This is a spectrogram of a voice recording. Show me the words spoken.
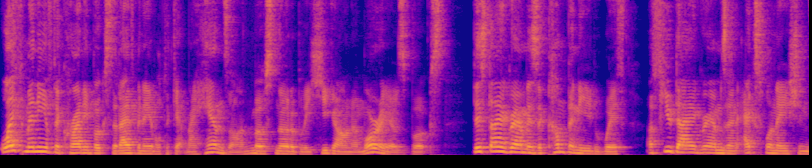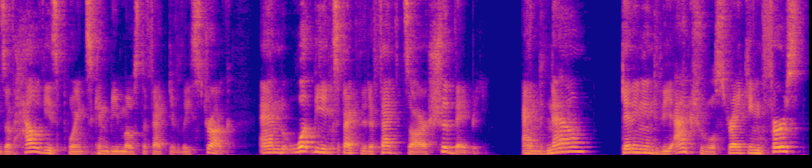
Like many of the karate books that I've been able to get my hands on, most notably Higaonna Morio's books, this diagram is accompanied with a few diagrams and explanations of how these points can be most effectively struck, and what the expected effects are should they be. And now, getting into the actual striking first,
